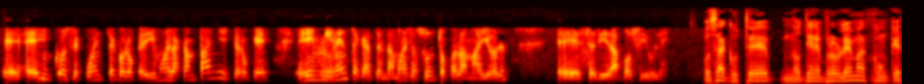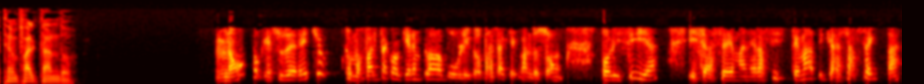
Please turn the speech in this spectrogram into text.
eh, es inconsecuente con lo que dimos en la campaña y creo que es inminente que atendamos ese asunto con la mayor eh, seriedad posible. O sea que usted no tiene problemas con que estén faltando. No, porque es su derecho, como falta cualquier empleado público. Pasa que cuando son policías y se hace de manera sistemática, se afecta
